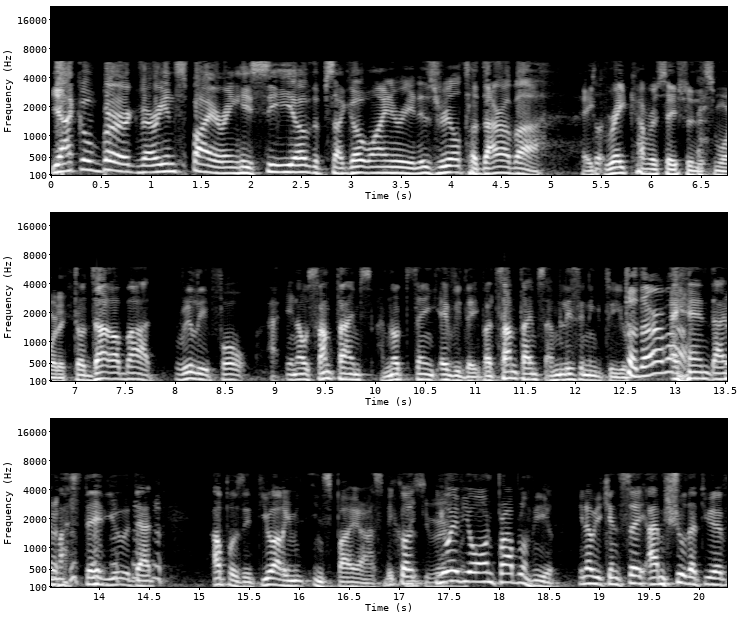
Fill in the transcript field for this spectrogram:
Yaakov Berg, very inspiring. He's CEO of the Psagot Winery in Israel. Todarabah. A To- great conversation this morning. tadarabah. really for you know sometimes I'm not saying every day, but sometimes I'm listening to you. And I must tell you that opposite, you are in, inspire us because you you, have much. your own problem here. You know, you can say I'm sure that you have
